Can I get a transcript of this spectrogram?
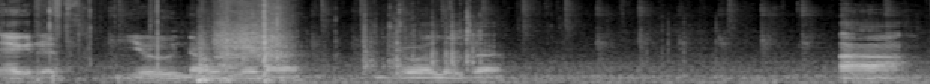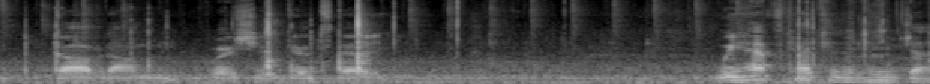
Negative. You know winner. You're a loser. Ah, Garmadon. Wish you good today. We have captured the ninja.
